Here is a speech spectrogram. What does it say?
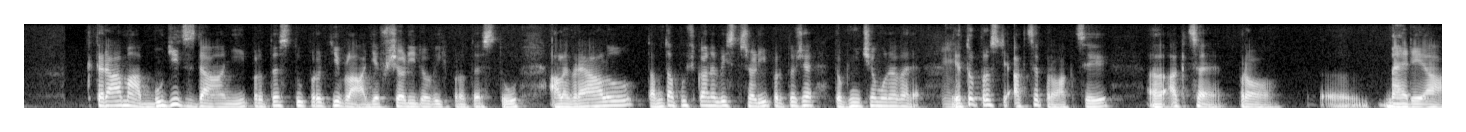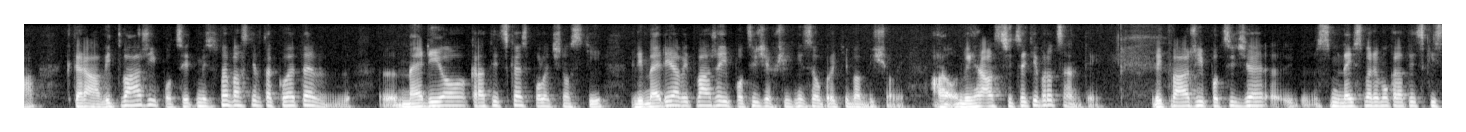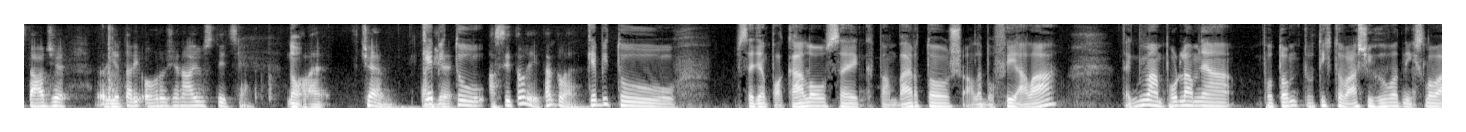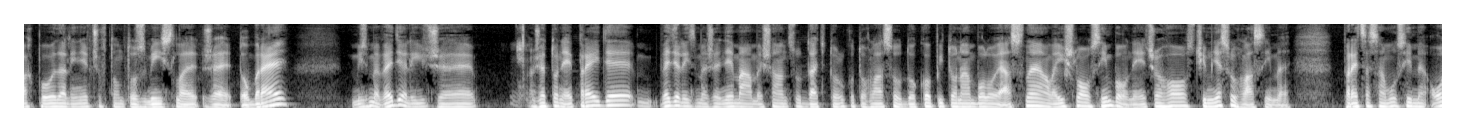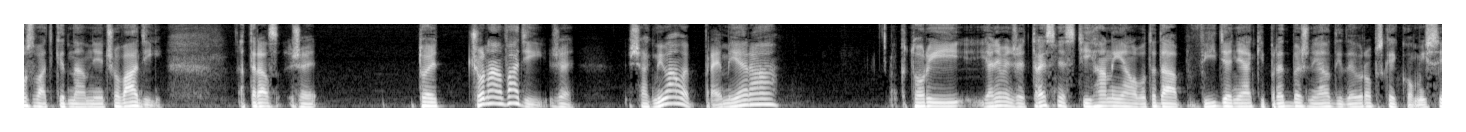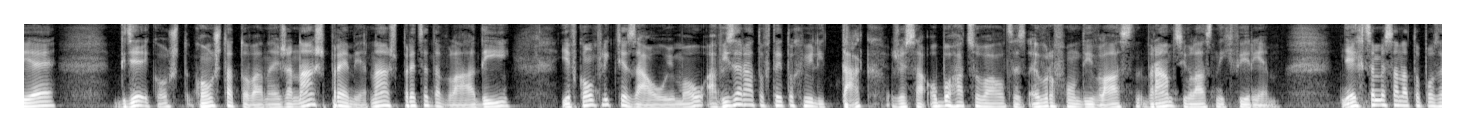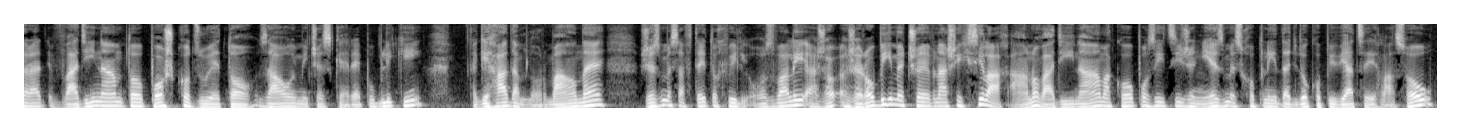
která má budit zdání protestů proti vládě, všelidových protestů, ale v reálu tam ta puška nevystřelí, protože to k ničemu nevede. Hmm. Je to prostě akce pro akci, eh, akce pro eh, média, která vytváří pocit, my jsme vlastně v takové té eh, mediokratické společnosti, kdy média vytvářejí pocit, že všichni jsou proti Babišovi. Ale on vyhrál s 30% vytváří pocit, že eh, nejsme demokratický stát, že je tady ohrožená justice. No, ale v čem? Keby tu, asi tolik, takhle. Keby tu sedel pán Kalousek, pán Bartoš alebo Fiala, tak by vám podľa mňa po, tom, po týchto vašich úvodných slovách povedali niečo v tomto zmysle, že dobré, my sme vedeli, že že to neprejde. Vedeli sme, že nemáme šancu dať toľko to hlasov dokopy, to nám bolo jasné, ale išlo o symbol niečoho, s čím nesúhlasíme. Preca sa musíme ozvať, keď nám niečo vadí. A teraz, že to je, čo nám vadí, že však my máme premiéra, ktorý, ja neviem, že je trestne stíhaný, alebo teda vyjde nejaký predbežný audit Európskej komisie, kde je konštatované, že náš premiér, náš predseda vlády je v konflikte záujmov a vyzerá to v tejto chvíli tak, že sa obohacoval cez eurofondy vlast, v rámci vlastných firiem. Nechceme sa na to pozerať, vadí nám to, poškodzuje to záujmy Českej republiky tak je hádam normálne, že sme sa v tejto chvíli ozvali a že, robíme, čo je v našich silách. Áno, vadí nám ako opozícii, že nie sme schopní dať dokopy viacej hlasov,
